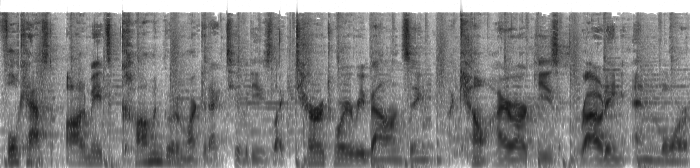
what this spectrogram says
Fullcast automates common go to market activities like territory rebalancing, account hierarchies, routing, and more,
